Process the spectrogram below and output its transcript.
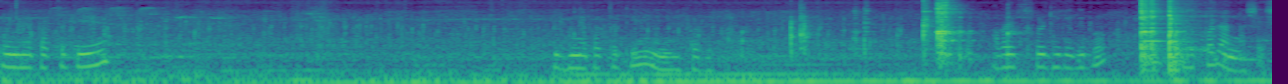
ধনিয়া পাতা দিয়ে ধনিয়া পাতা দিয়ে নামিয়ে ফেলব আবার একটু করে ঢেকে দিব। তারপর রান্না শেষ।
